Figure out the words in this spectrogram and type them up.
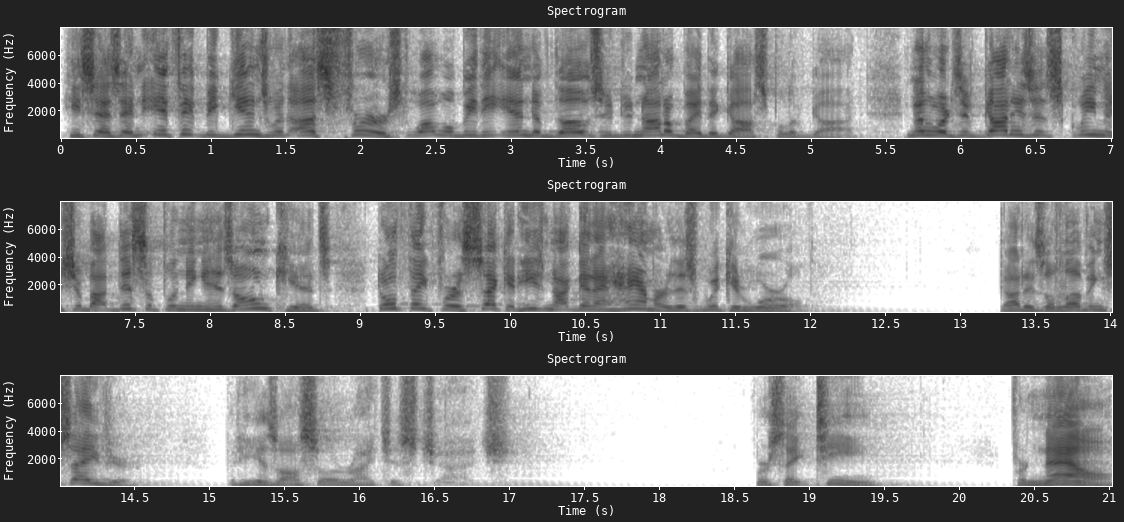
He says, and if it begins with us first, what will be the end of those who do not obey the gospel of God? In other words, if God isn't squeamish about disciplining his own kids, don't think for a second he's not going to hammer this wicked world. God is a loving Savior, but he is also a righteous judge. Verse 18 For now,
